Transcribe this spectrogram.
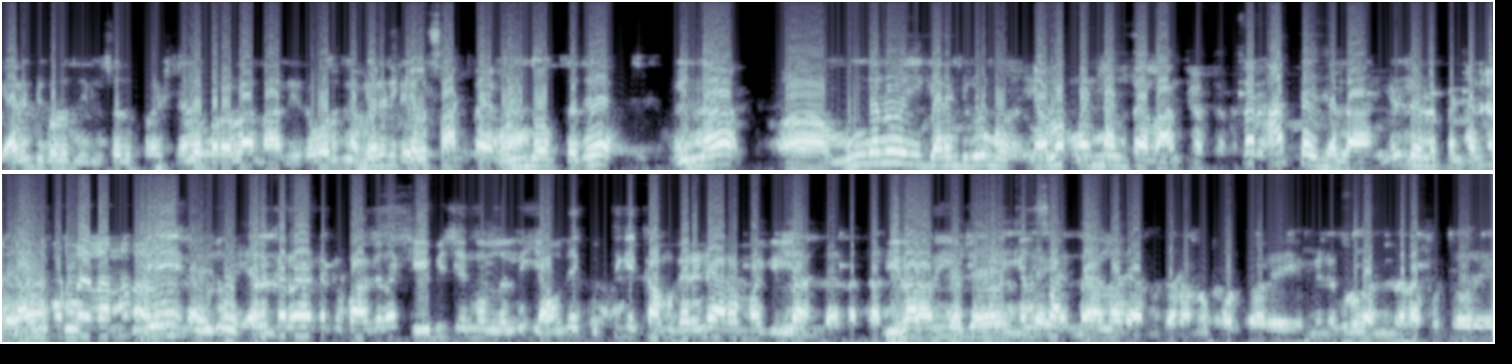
ಗ್ಯಾರಂಟಿಗಳು ನಿಲ್ಲಿಸೋದು ಪ್ರಶ್ನೆನೇ ಬರಲ್ಲ. ನಾನು ಇರೋವರೆಗೂ ಕೆಲಸ ಆಗ್ತಾ ಇಲ್ಲ. ಮುಂದೋಗ್ತದೆ. ಇನ್ನ ಮುಂದೆನೂ ಈ ಗ್ಯಾರಂಟಿಗಳು ಡೆವಲಪ್ಮೆಂಟ್ ಆಗ್ತಾ ಇಲ್ಲ ಅಂತ ಹೇಳ್ತಾರೆ. ಸರ್ ಆಗ್ತಾ ಇದೆಯಲ್ಲ? ಎಲ್ಲಿ ಡೆವಲಪ್ಮೆಂಟ್ ಉತ್ತರ ಕರ್ನಾಟಕ ಭಾಗದ ಕೆಬಿಜಿಎನ್ಎಲ್ ಅಲ್ಲಿ ಯಾವುದೇ ಗುತ್ತಿಗೆ ಕಾಮಗಾರಿನೇ ಆರಂಭ ಆಗಿಲ್ಲ. ಕೆಲಸ ಅನುದಾನನೂ ಕೊಡ್ತವ್ರೆ ಎಂ ಎಲ್ ಎಗಳು ಅನುದಾನ ಕೊಡ್ತಾವ್ರೆ.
